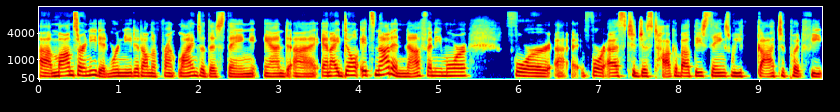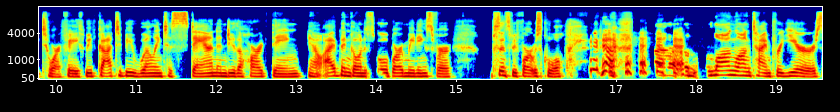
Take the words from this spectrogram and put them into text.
uh, moms are needed. We're needed on the front lines of this thing, and uh, and I don't. It's not enough anymore for uh, for us to just talk about these things. We've got to put feet to our faith. We've got to be willing to stand and do the hard thing. You know, I've been going to school board meetings for since before it was cool, uh, a long, long time for years,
